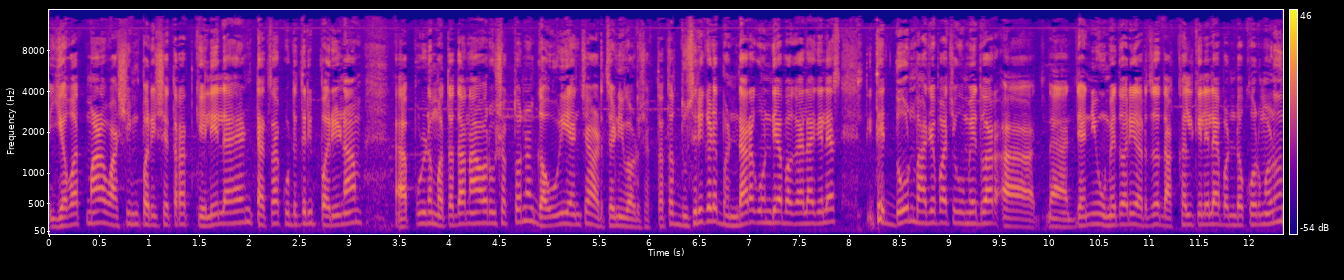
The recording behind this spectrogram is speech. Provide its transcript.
यवतमाळ वाशिम परिक्षेत्रात केलेलं आहे आणि त्याचा कुठेतरी परिणाम पूर्ण मतदानावर होऊ शकतो ना गवळी यांच्या अडचणी वाढू शकतात. तर दुसरीकडे भंडारा गोंदिया बघायला गेल्यास तिथे दोन भाजपाचे उमेदवार ज्यांनी उमेदवारी अर्ज दाखल केलेला आहे बंडखोर म्हणून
